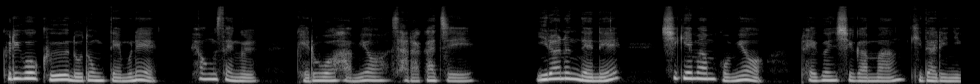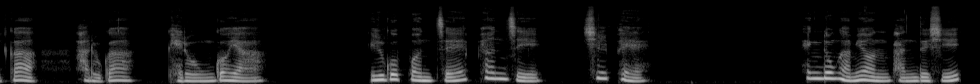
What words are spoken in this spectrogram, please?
그리고 그 노동 때문에 평생을 괴로워하며 살아가지. 일하는 내내 시계만 보며 퇴근 시간만 기다리니까 하루가 괴로운 거야. 일곱 번째 편지, 실패. 행동하면 반드시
